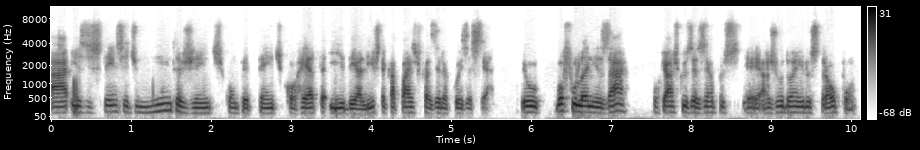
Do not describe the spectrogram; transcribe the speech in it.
a existência de muita gente competente, correta e idealista capaz de fazer a coisa certa. Eu vou fulanizar, porque acho que os exemplos é, ajudam a ilustrar o ponto.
